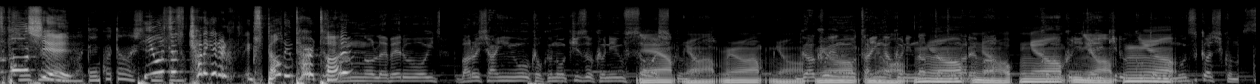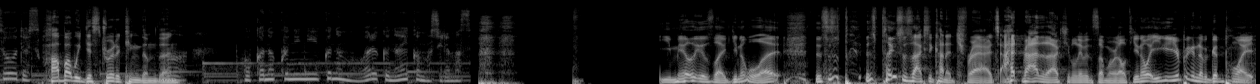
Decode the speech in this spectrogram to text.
this bullshit? He was just trying to get expelled the entire time? How about we destroy the kingdom then? Yumiella's like, you know what? This is this place is actually kind of trash. I'd rather actually live in somewhere else. You know what? You're bringing up a good point.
